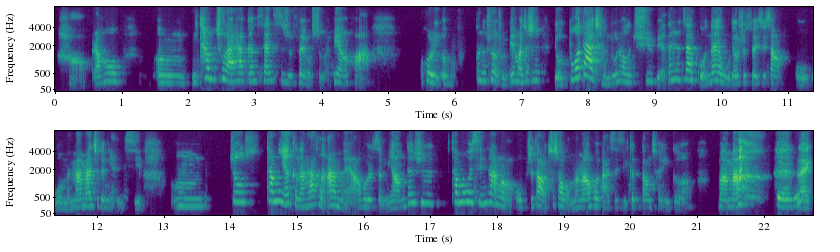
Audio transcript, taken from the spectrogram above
好，然后嗯，你看不出来他跟三四十岁有什么变化，或者有。不能说有什么变化，就是有多大程度上的区别。但是在国内五六十岁，就像我我们妈妈这个年纪，嗯，就他们也可能还很爱美啊，或者怎么样。但是他们会心态上，我不知道，至少我妈妈会把自己更当成一个妈妈 来看。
